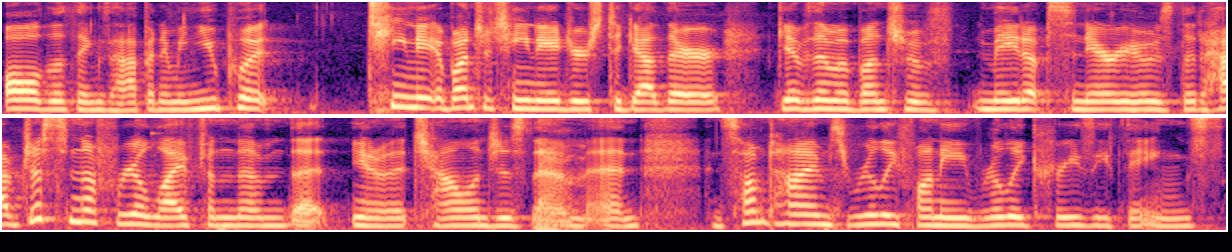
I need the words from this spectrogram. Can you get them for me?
all the things happen. I mean, you put teen- a bunch of teenagers together, give them a bunch of made up scenarios that have just enough real life in them that you know that challenges them, yeah. and and sometimes really funny, really crazy things.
